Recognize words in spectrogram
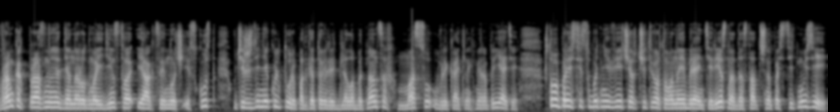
В рамках празднования Дня народного единства и акции «Ночь искусств» учреждения культуры подготовили для лабытнанцев массу увлекательных мероприятий. Чтобы провести субботний вечер 4 ноября интересно, достаточно посетить музей,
